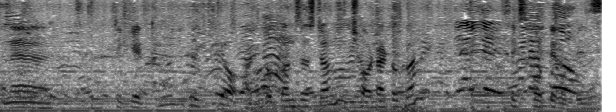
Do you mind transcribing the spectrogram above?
मैंने टिकेट टोकन सिस्टम छटा टोकन सिक्स फोर्टी रुपीज़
